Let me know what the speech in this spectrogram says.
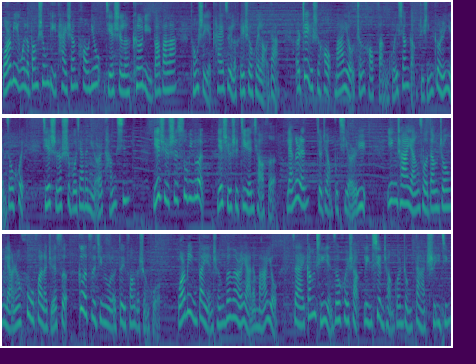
玩命为了帮兄弟泰山泡妞，结识了歌女芭芭拉，同时也开罪了黑社会老大。而这个时候，马友正好返回香港举行个人演奏会，结识了世伯家的女儿唐心。也许是宿命论，也许是机缘巧合，两个人就这样不期而遇。阴差阳错当中，两人互换了角色，各自进入了对方的生活。玩命扮演成温文尔雅的马友，在钢琴演奏会上令现场观众大吃一惊，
